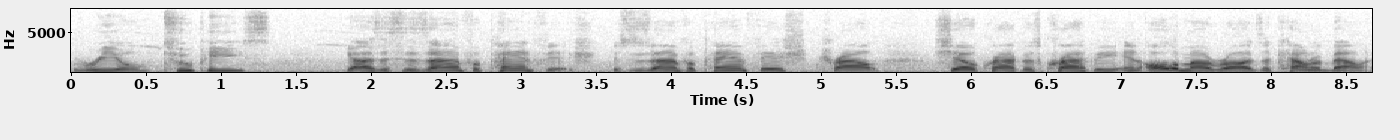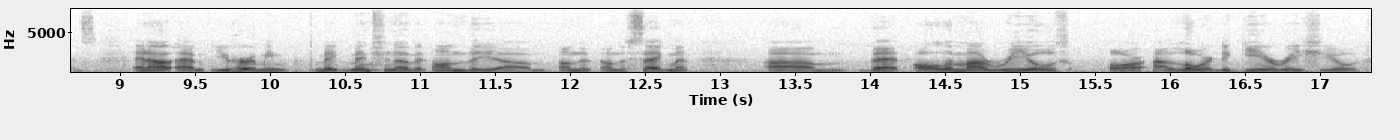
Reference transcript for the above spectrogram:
reel, two piece. Guys, it's designed for panfish. It's designed for panfish, trout, shell crackers, crappie, and all of my rods are counterbalanced. And I, I, you heard me make mention of it on the um, on the on the segment um, that all of my reels are I lowered the gear ratio to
